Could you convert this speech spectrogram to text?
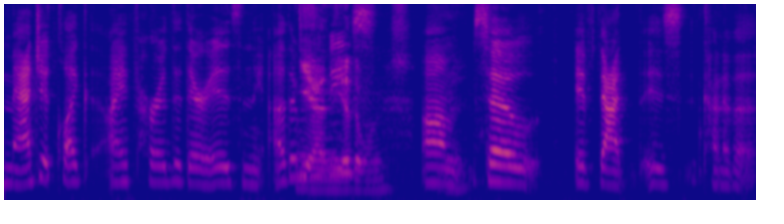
magic like I've heard that there is in the other movies. Yeah, the other ones. Um, Right. so if that is kind of a,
